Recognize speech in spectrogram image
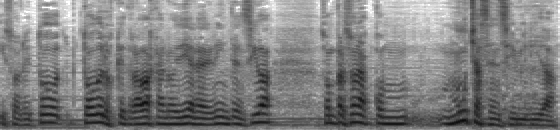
y sobre todo todos los que trabajan hoy día en la alegría intensiva, son personas con mucha sensibilidad.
